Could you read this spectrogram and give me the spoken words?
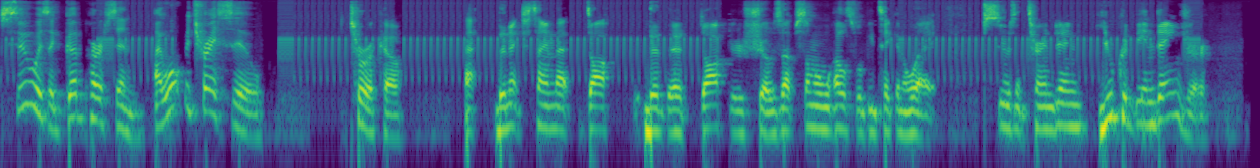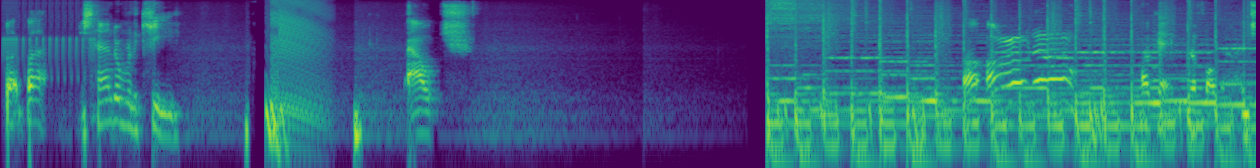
Sue is a good person. I won't betray Sue. Toroko. The next time that doc the, the doctor shows up, someone else will be taken away. If isn't turned in, you could be in danger. But but just hand over the key. Ouch. Oh, oh no! Okay, the fall damage.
